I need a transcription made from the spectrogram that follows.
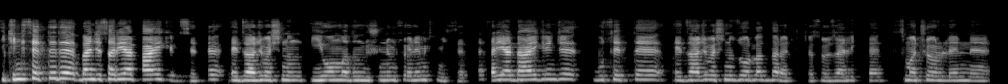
İkinci sette de bence Sarıyer daha iyi girdi sette. Eczacıbaşı'nın iyi olmadığını düşündüğümü söylemiştim ilk sette. Sarıyer daha iyi girince bu sette Eczacıbaşı'nı zorladılar açıkçası. Özellikle smaçörlerini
